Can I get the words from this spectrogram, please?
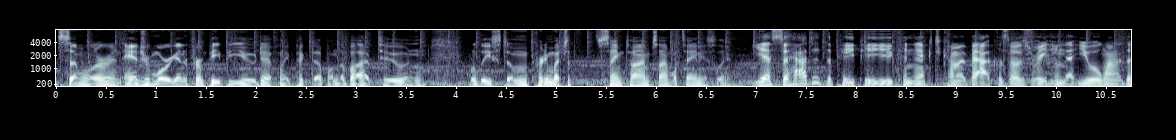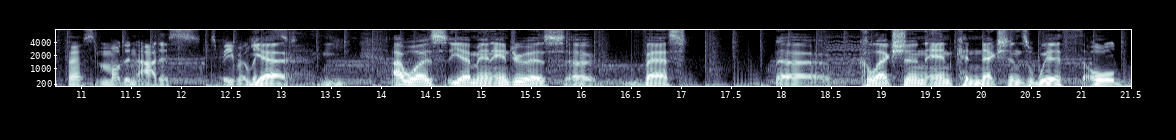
similar, and Andrew Morgan from PPU definitely picked up on the vibe too, and released them pretty much at the same time simultaneously. Yeah, so how did the PPU Connect come about? Because I was reading that you were one of the first modern artists to be released. Yeah, I was. Yeah, man. Andrew has a vast uh, collection and connections with old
